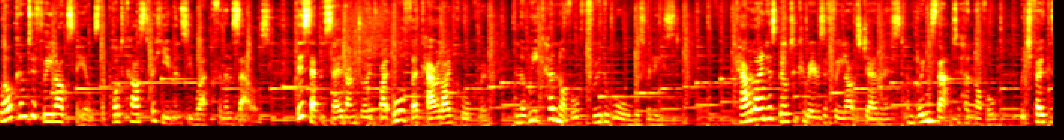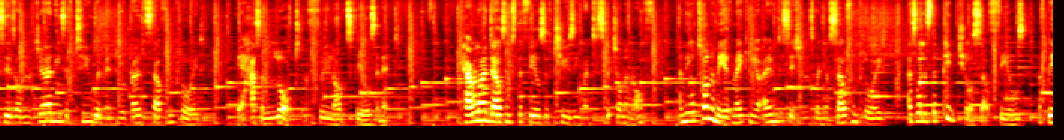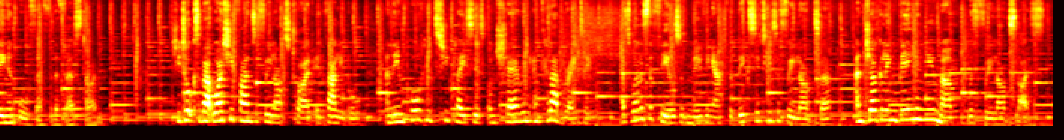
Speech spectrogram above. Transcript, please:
Welcome to Freelance Feels, the podcast for humans who work for themselves. This episode, I'm joined by author Caroline Corcoran in the week her novel Through the Wall was released. Caroline has built a career as a freelance journalist and brings that to her novel, which focuses on the journeys of two women who are both self employed. It has a lot of freelance feels in it. Caroline delves into the feels of choosing when to switch on and off, and the autonomy of making your own decisions when you're self employed, as well as the pinch yourself feels of being an author for the first time. She talks about why she finds a freelance tribe invaluable and the importance she places on sharing and collaborating, as well as the feels of moving out of a big city as a freelancer and juggling being a new mum with freelance life.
